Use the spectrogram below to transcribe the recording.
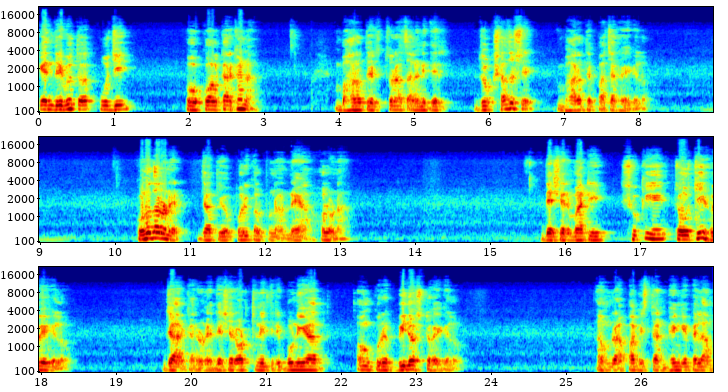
কেন্দ্রীভূত পুঁজি ও কলকারখানা ভারতের চোরাচালানিদের যোগ সাজসে ভারতে পাচার হয়ে গেল। কোনো ধরনের জাতীয় পরিকল্পনা নেওয়া হলো না। দেশের মাটি শুকিয়ে চৌচির হয়ে গেল, যার কারণে দেশের অর্থনীতির বুনিয়াদ অঙ্কুরে বিনষ্ট হয়ে গেল। আমরা পাকিস্তান ভেঙে পেলাম,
